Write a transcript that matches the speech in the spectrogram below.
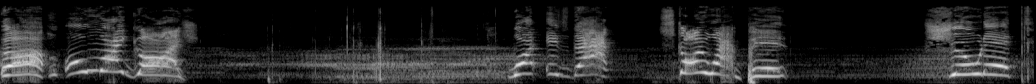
Ah! Oh my gosh! What is that? Starwack pit! Shoot it!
